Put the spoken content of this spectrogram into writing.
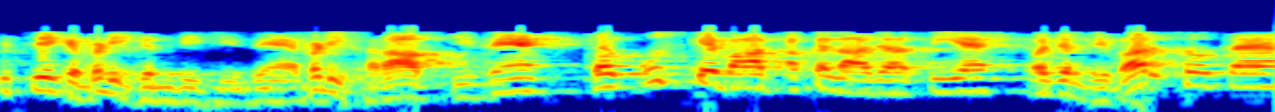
اس لیے کہ بڑی گندی چیزیں ہیں، بڑی خراب چیزیں ہیں اور اس کے بعد عقل آ جاتی ہے اور جب ریورس ہوتا ہے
